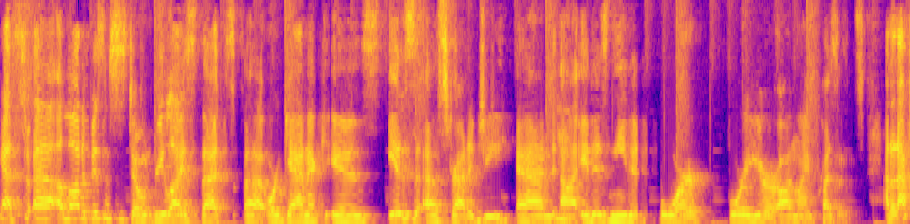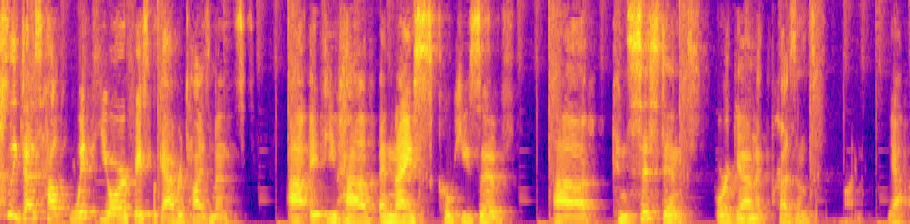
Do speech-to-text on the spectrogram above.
Yes, uh, a lot of businesses don't realize that uh, organic is is a strategy and uh, mm. it is needed for for your online presence. And it actually does help with your Facebook advertisements uh, if you have a nice, cohesive, uh, consistent organic mm-hmm. presence online. Yeah,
